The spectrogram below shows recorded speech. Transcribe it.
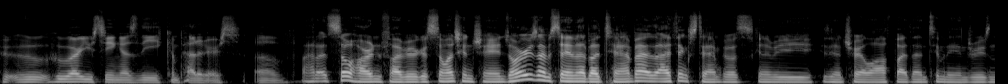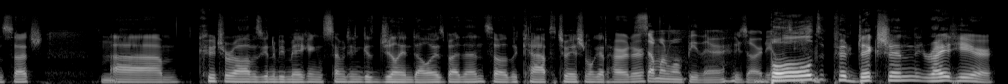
Who, who, who are you seeing as the competitors of? I don't- It's so hard in five years because so much can change. The only reason I'm saying that about Tampa, I think Stamkos is going to be he's going to trail off by then. Too many injuries and such. Hmm. Um, Kucherov is going to be making 17 gazillion dollars by then, so the cap situation will get harder. Someone won't be there who's already on the team. Bold prediction right here.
